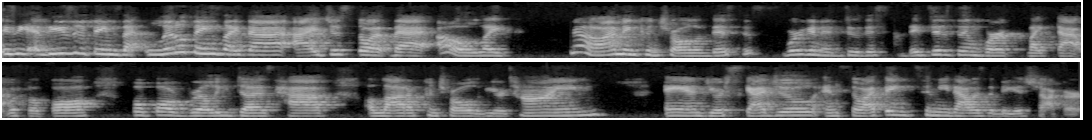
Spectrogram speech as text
You see, these are things that little things like that. I just thought that, oh, like no, I'm in control of this. this we're going to do this. It doesn't work like that with football. Football really does have a lot of control of your time and your schedule. And so I think to me, that was the biggest shocker.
